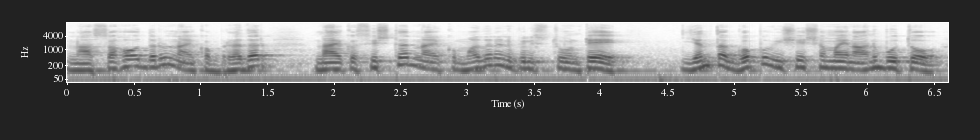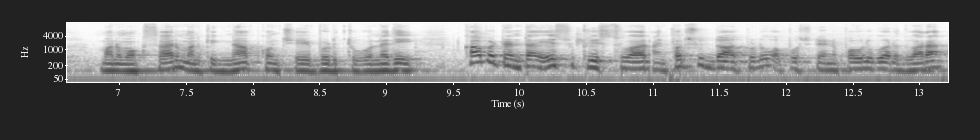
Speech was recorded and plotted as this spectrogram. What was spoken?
నా సహోదరు నా యొక్క బ్రదర్ నా యొక్క సిస్టర్ నా యొక్క మదర్ అని పిలుస్తూ ఉంటే ఎంత గొప్ప విశేషమైన అనుభూతో మనం ఒకసారి మనకి జ్ఞాపకం చేయబడుతూ ఉన్నది. కాబట్టంట యేసుక్రీస్తు వారు ఆయన పరిశుద్ధాత్ముడు అపోసుడైన పౌలు గారి ద్వారా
